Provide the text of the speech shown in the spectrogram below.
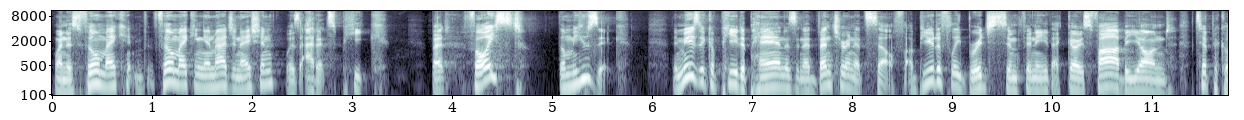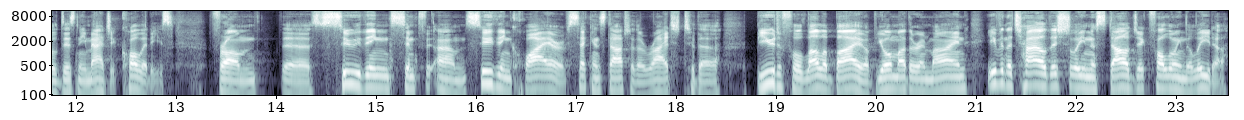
when his filmmaking, filmmaking imagination was at its peak. But first, the music. The music of Peter Pan is an adventure in itself, a beautifully bridged symphony that goes far beyond typical Disney magic qualities. From the soothing, symph- um, soothing choir of Second Star to the Right to the beautiful lullaby of Your Mother and Mine, even the childishly nostalgic Following the Leader.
